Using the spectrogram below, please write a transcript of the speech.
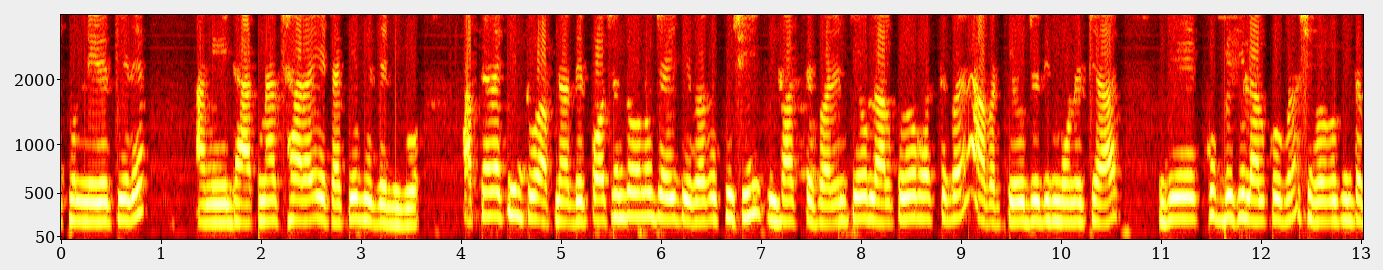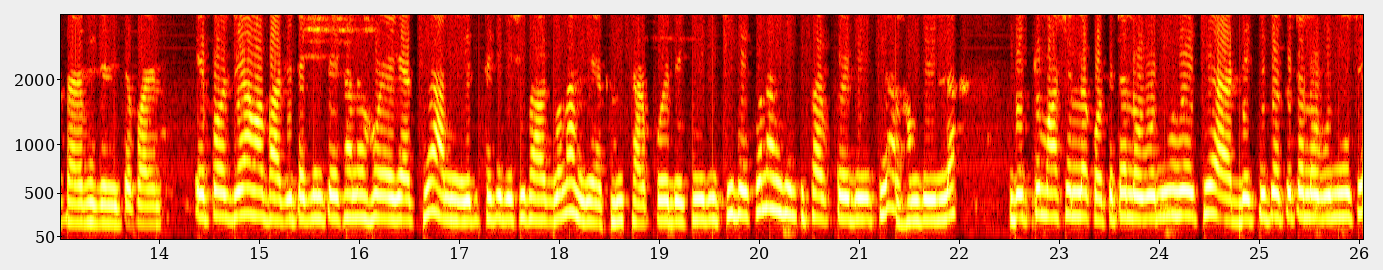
এখন নেড়ে চেড়ে আমি ঢাকনা ছাড়াই এটাকে ভেজে নিব। আপনারা কিন্তু আপনাদের পছন্দ অনুযায়ী যেভাবে খুশি ভাজতে পারেন। কেউ লাল করেও ভাজতে পারেন, আবার কেউ যদি মনে চায় যে খুব বেশি লাল করব না, সেভাবেও কিন্তু আপনারা ভেজে নিতে পারেন। এ পর্যায়ে আমার ভাজিটা কিন্তু এখানে হয়ে গেছে। আমি এর থেকে বেশি ভাজবো না, আমি এখন সার্ভ করে দেখিয়ে দিচ্ছি। দেখুন, আমি কিন্তু সার্ভ করে দিয়েছি, আলহামদুলিল্লাহ। দেখতে মাসাল্লাহ কতটা লোভনীয় হয়েছে, আর দেখতে যতটা লোভনীয় হয়েছে,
